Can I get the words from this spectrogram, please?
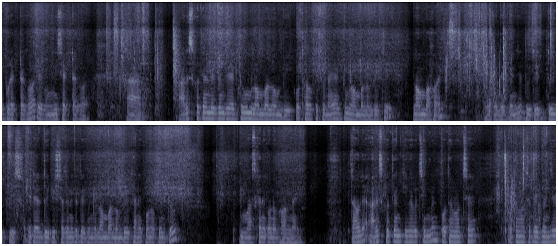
উপরে একটা ঘর এবং নিচে একটা ঘর। আর আর এস খতিয়ান দেখবেন যে একদম লম্বা লম্বি, কোথাও কিছু নাই, একদম লম্বা লম্বি এটি লম্বা হয়। এখানে দেখবেন যে দুইটি, দুই পিস এটা দুই পৃষ্ঠা জনিত দেখবেন যে লম্বা লম্বি, এখানে কোনো কিন্তু মাঝখানে কোনো ঘর নাই। তাহলে আর এস খতিয়ান কীভাবে চিনবেন? প্রথম হচ্ছে প্রথম হচ্ছে দেখবেন যে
